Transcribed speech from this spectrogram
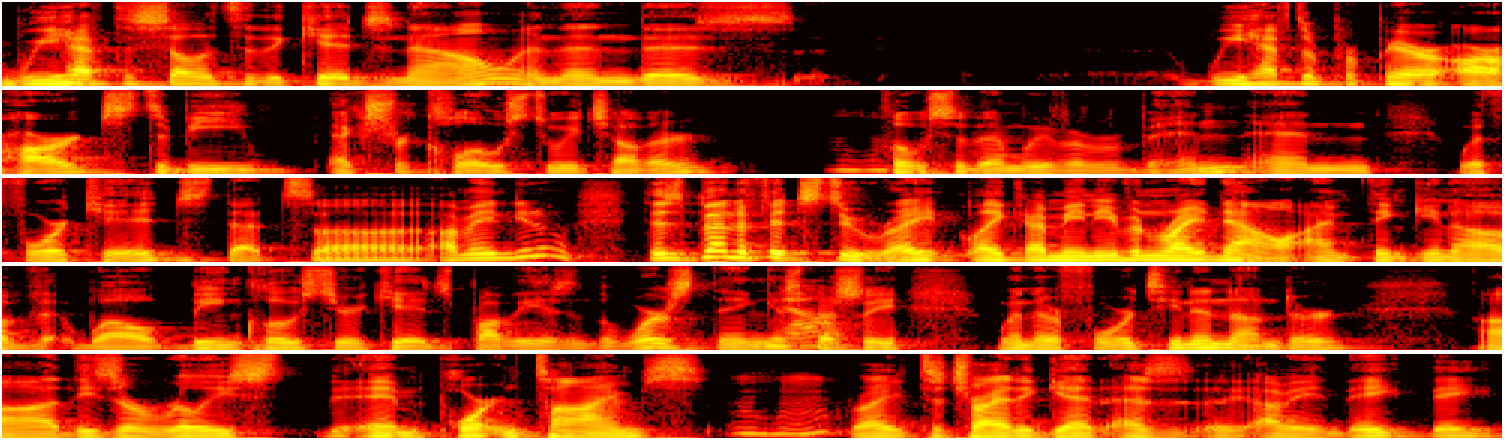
we have to sell it to the kids now, and then there's we have to prepare our hearts to be extra close to each other, closer than we've ever been. And with four kids, that's uh, I mean, you know, there's benefits too, right? Like, I mean, even right now, I'm thinking of well, being close to your kids probably isn't the worst thing, No. especially when they're 14 and under. Uh, these are really important times, right? To try to get as I mean, they they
